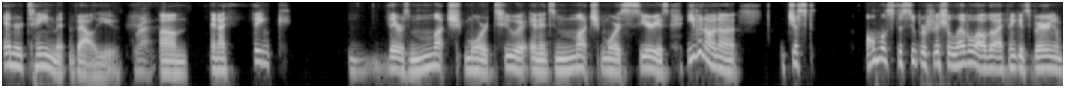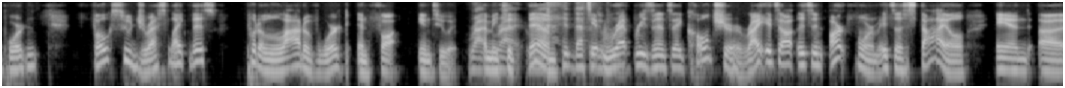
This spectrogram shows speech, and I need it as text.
entertainment value. Right. Um, and I think there's much more to it and it's much more serious, even on a just almost a superficial level, although I think it's very important. Folks who dress like this put a lot of work and thought into it. Right. I mean, right, to them, right. That's it represents a culture, right? It's a, it's an art form, it's a style, and uh,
